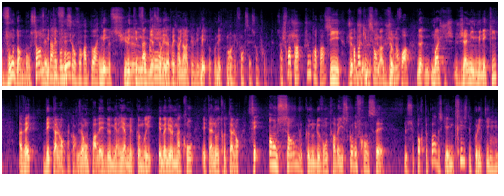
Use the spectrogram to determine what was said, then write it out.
vont dans le bon sens. Vous mais pas répondu sur vos rapports avec mais, monsieur mais qu'il faut bien sûr les accompagner. De mais honnêtement, les Français s'en foutent. je ne crois pas. Je ne crois pas. Si, je ne crois pas qu'ils s'en moquent. Je, crois. Moi, j'anime une équipe avec des talents. Nous avons parlé de Myriam El Khomri. Emmanuel Macron est un autre talent. C'est ensemble que nous devons travailler. Ce que les Français ne supportent pas, parce qu'il y a une crise de politique, mhm.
